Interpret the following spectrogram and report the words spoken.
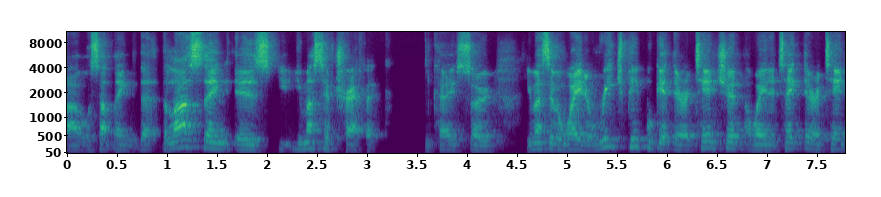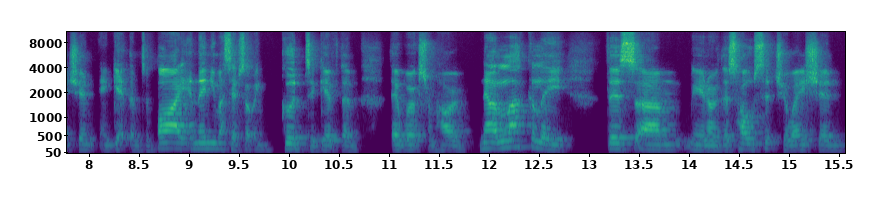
uh, or something. The, the last thing is you, you must have traffic. Okay, so you must have a way to reach people, get their attention, a way to take their attention and get them to buy. And then you must have something good to give them that works from home. Now, luckily, this, um, you know, this whole situation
